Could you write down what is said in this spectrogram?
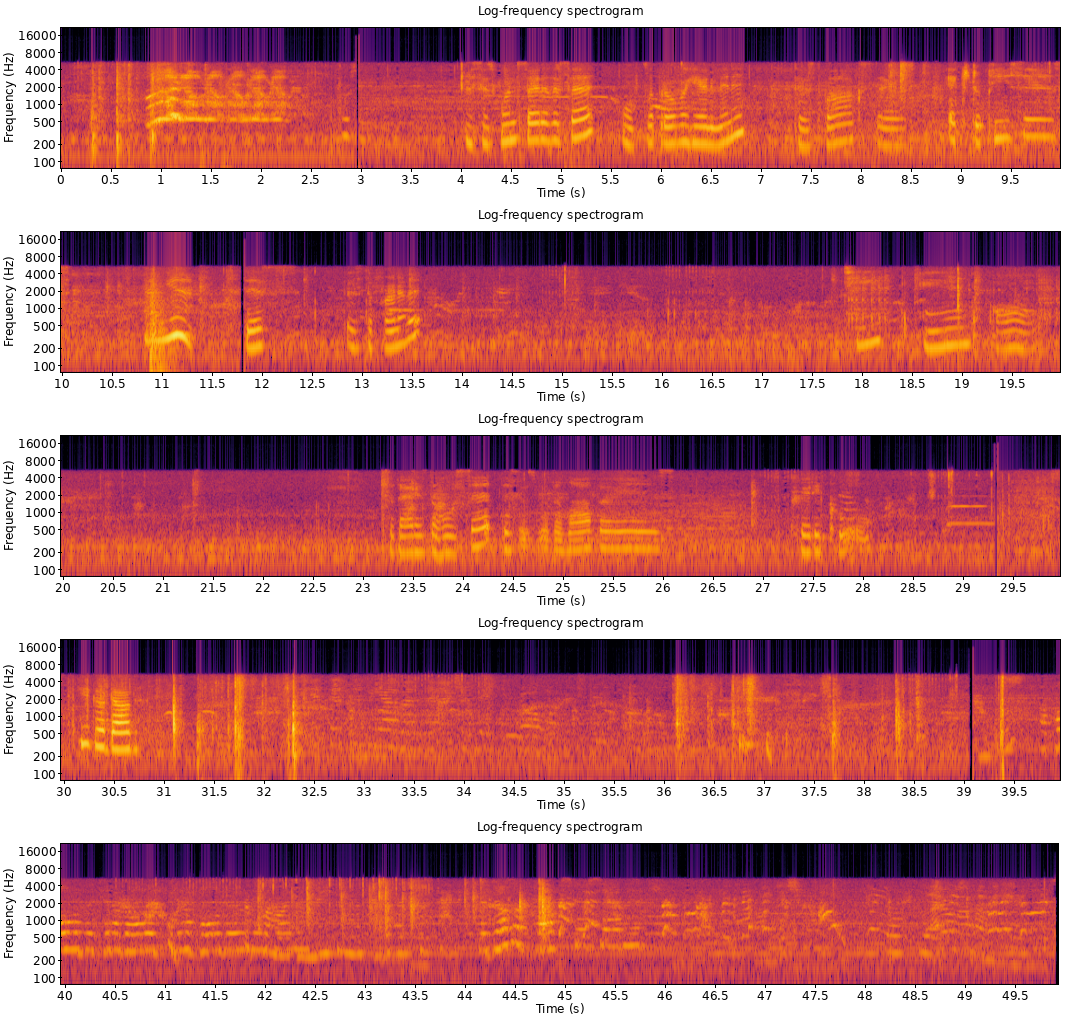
This is one side of the set. We'll flip it over here in a minute. There's the box. There's extra pieces. And yeah, this is the front of it. Teeth and all. So that is the whole set. This is where the lava is. Pretty cool. Here you go, dog.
